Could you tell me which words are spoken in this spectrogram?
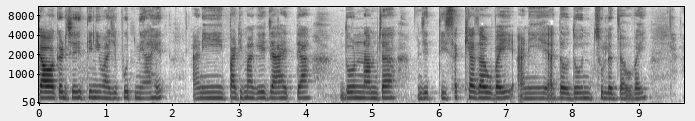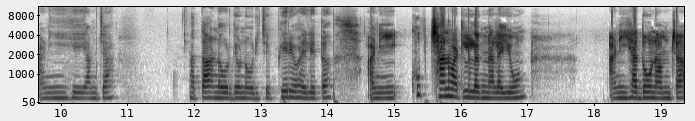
गावाकडचे हे तिन्ही माझे पुतणे आहेत. आणि पाठीमागे ज्या आहेत त्या दोन आमच्या म्हणजे ती सख्ख्या जाऊबाई आणि दो दोन चुलत जाऊबाई. आणि हे आमच्या आता नवरदेव नवरीचे फेरे व्हायले तर आणि खूप छान वाटलं लग्नाला येऊन. आणि ह्या दोन आमच्या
